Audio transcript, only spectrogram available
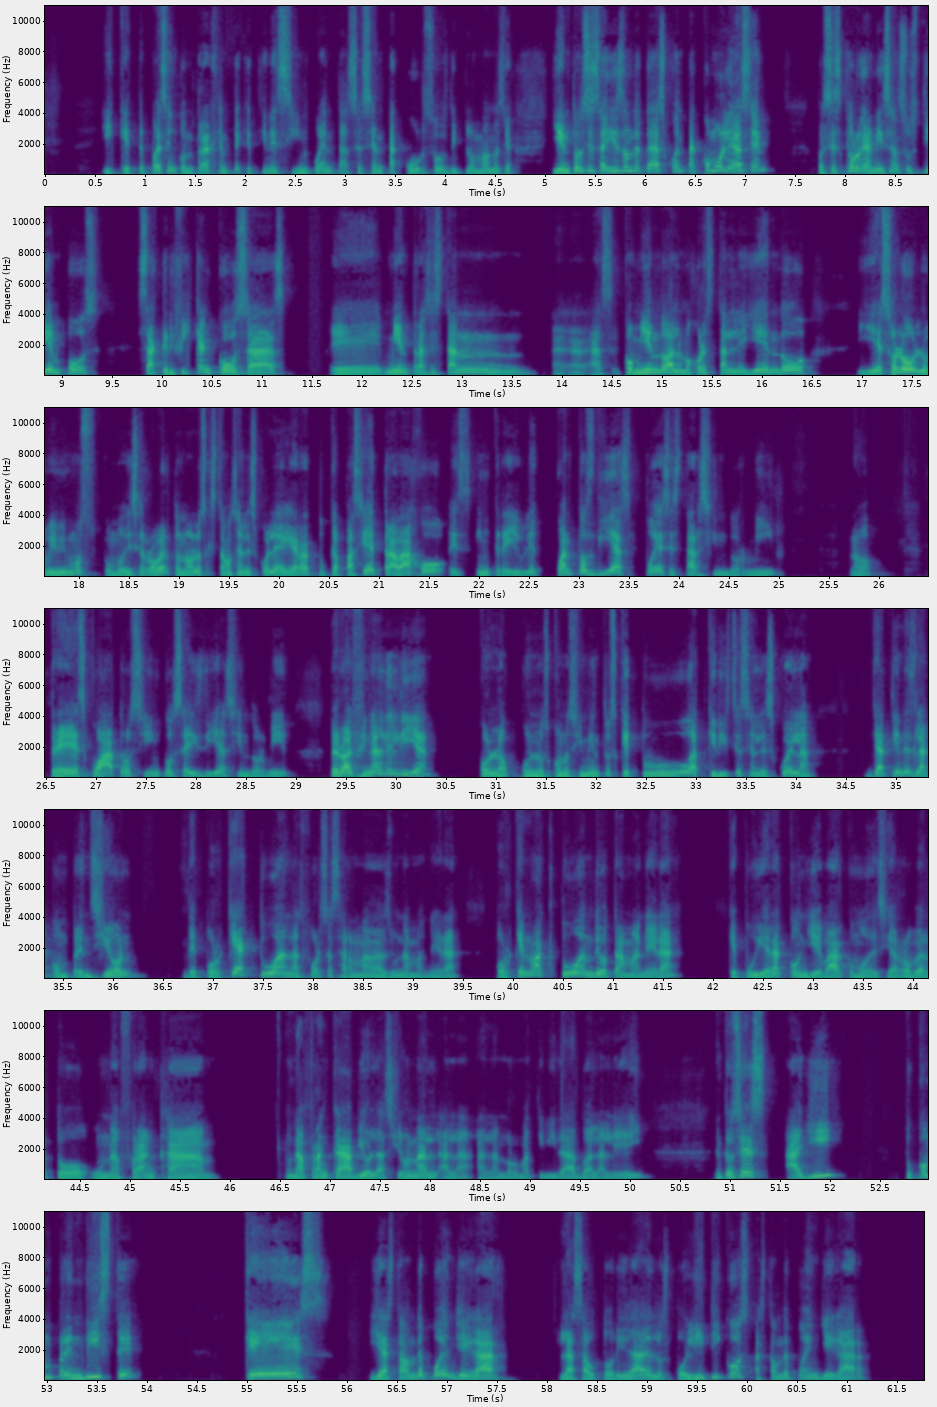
y que te puedes encontrar gente que tiene 50, 60 cursos, diplomados, y entonces ahí es donde te das cuenta, ¿cómo le hacen? Pues es que organizan sus tiempos, sacrifican cosas, eh, mientras están uh, comiendo, a lo mejor están leyendo, y eso lo, lo, vivimos, como dice Roberto, ¿no? Los que estamos en la escuela de guerra, tu capacidad de trabajo es increíble. ¿Cuántos días puedes estar sin dormir? ¿No? Tres, cuatro, cinco, seis días sin dormir. Pero al final del día, con, lo, con los conocimientos que tú adquiriste en la escuela, ya tienes la comprensión de por qué actúan las Fuerzas Armadas de una manera, ¿Por qué no actúan de otra manera que pudiera conllevar, como decía Roberto, una franca, una franca violación a la, a la normatividad o a la ley? Entonces, allí tú comprendiste qué es y hasta dónde pueden llegar las autoridades, los políticos, hasta dónde pueden llegar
